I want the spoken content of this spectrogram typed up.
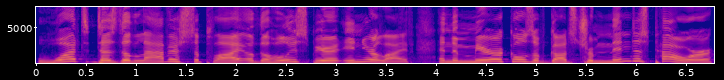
what does the lavish supply of the Holy Spirit in your life and the miracles of God's tremendous power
